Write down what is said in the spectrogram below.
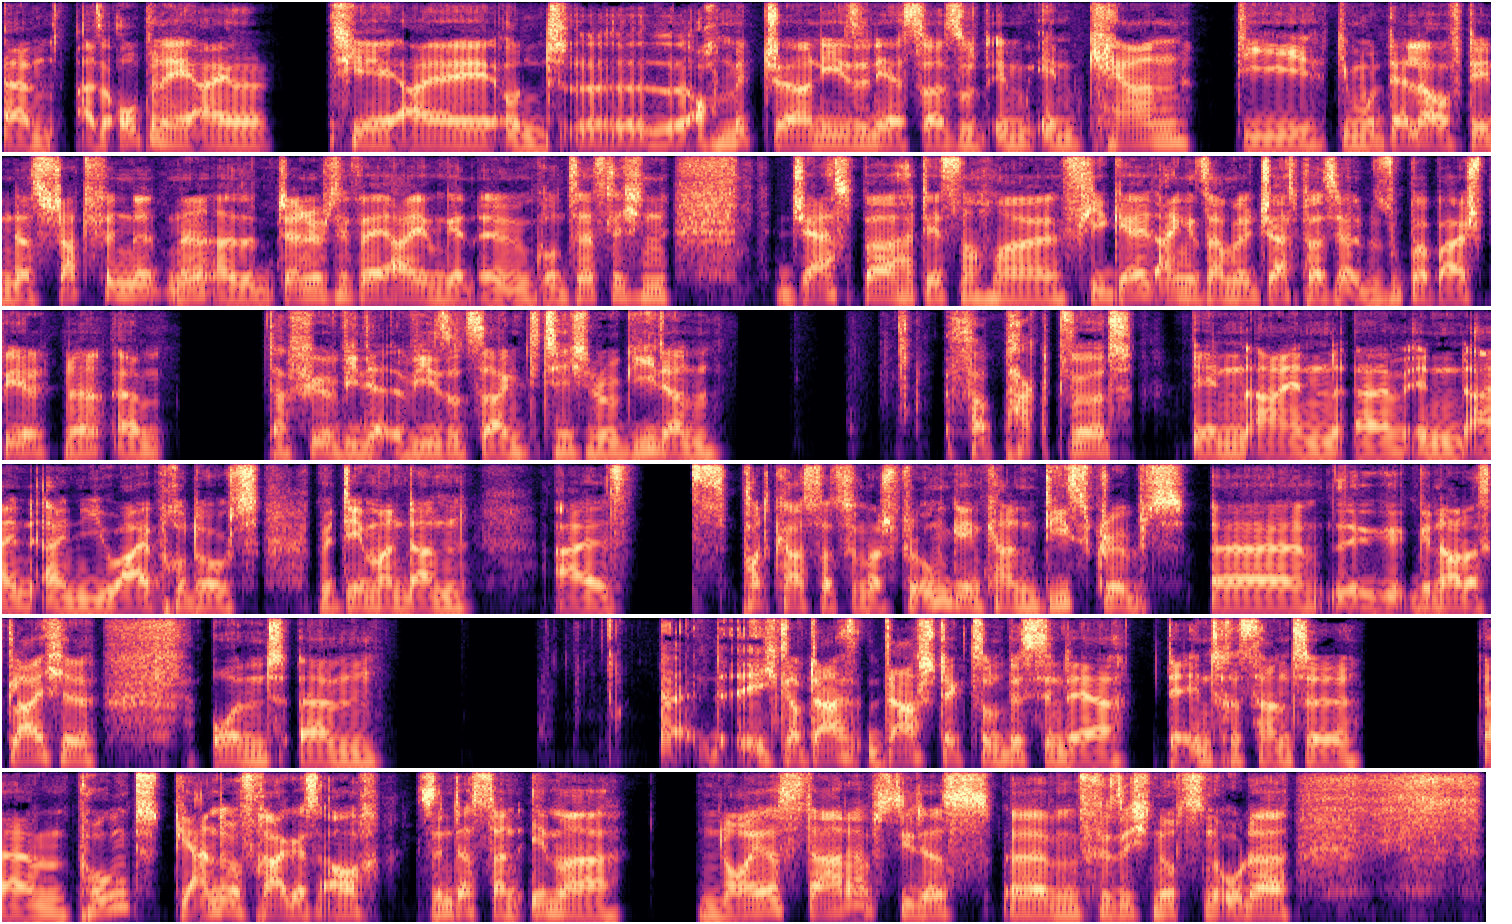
ähm, also OpenAI, TAI und äh, auch Midjourney sind ja so also im, im Kern die, die Modelle, auf denen das stattfindet, ne? also Generative AI im, im Grundsätzlichen. Jasper hat jetzt nochmal viel Geld eingesammelt. Jasper ist ja ein super Beispiel ne? ähm, dafür, wie, wie sozusagen die Technologie dann verpackt wird in ein, äh, in ein, ein UI-Produkt, mit dem man dann als Podcaster zum Beispiel umgehen kann. Descript, äh, genau das gleiche. Und ähm, äh, ich glaube, da, da steckt so ein bisschen der, der interessante ähm, Punkt. Die andere Frage ist auch, sind das dann immer neue Startups, die das ähm, für sich nutzen oder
